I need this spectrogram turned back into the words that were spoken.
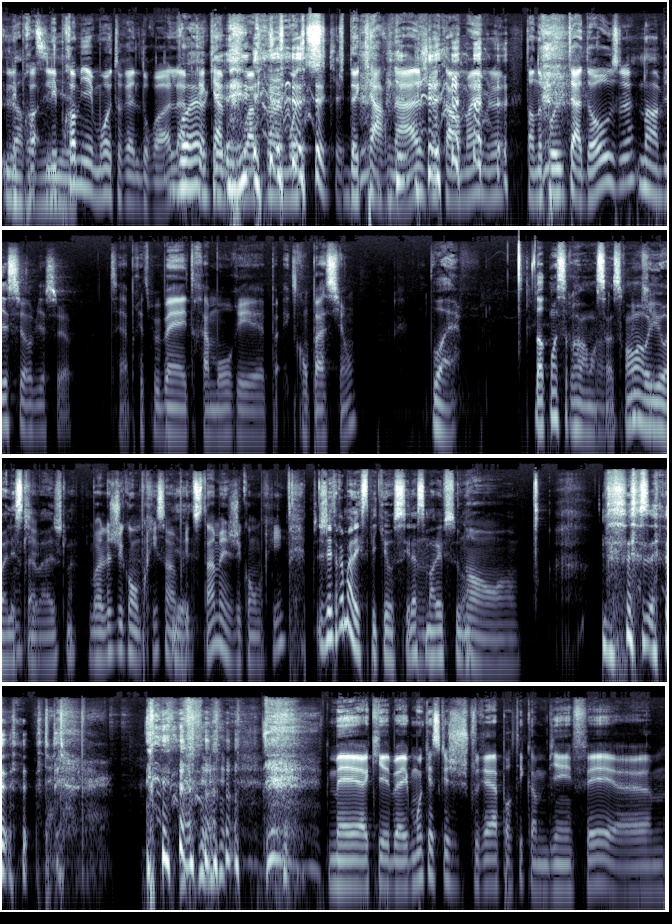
les, Leur pro- dit, les euh, premiers mois, tu aurais le droit. Là. Ouais, après, ok. quatre mois, après un mois de, carnage, là, quand même. T'en as pas eu ta dose. Là? Non, bien sûr, bien sûr. T'sais, après, tu peux bien être amour et, euh, et compassion. Ouais. Donc moi, c'est vraiment ça. C'est vraiment Ok, relié à l'esclavage. là. Bon, là, j'ai compris. Ça m'a Yeah. pris du temps, mais j'ai compris. J'ai très mal expliqué aussi, là, ça Hmm. m'arrive souvent. Non. Mais, OK, ben, moi, qu'est-ce que je voudrais apporter comme bienfait? Euh,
